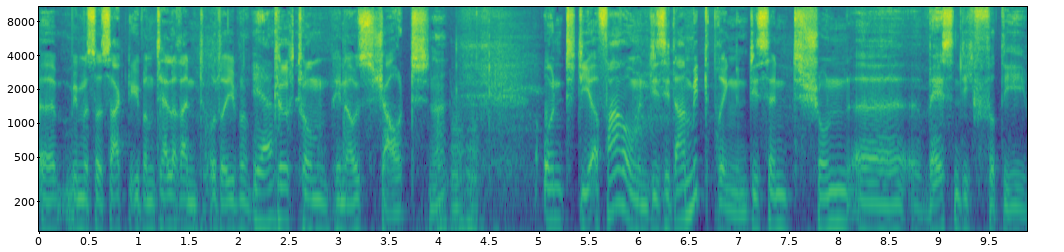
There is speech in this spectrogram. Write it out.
äh, wie man so sagt, über den Tellerrand oder über den Ja. Kirchturm hinausschaut. Ne? Und die Erfahrungen, die sie da mitbringen, die sind schon äh, wesentlich für die,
